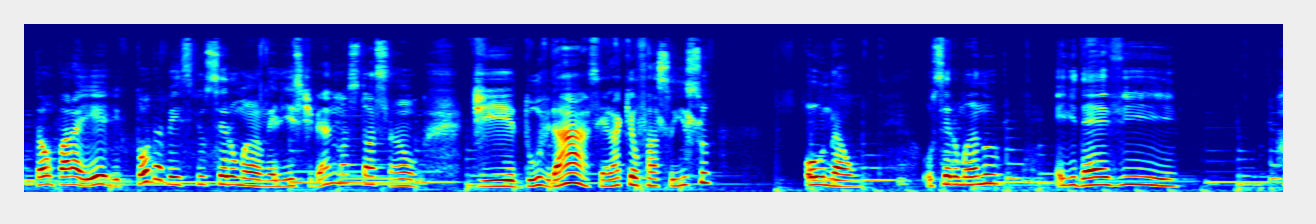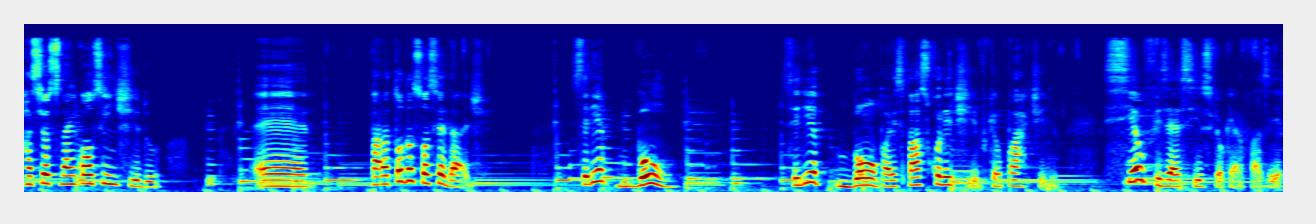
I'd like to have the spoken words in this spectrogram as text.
Então, para ele, toda vez que o ser humano ele estiver numa situação de dúvida, ah, será que eu faço isso ou não? O ser humano ele deve raciocinar em qual sentido? É, para toda a sociedade, seria bom, seria bom para o espaço coletivo que eu partilho, se eu fizesse isso que eu quero fazer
